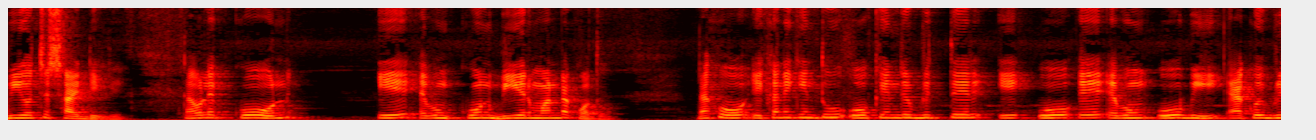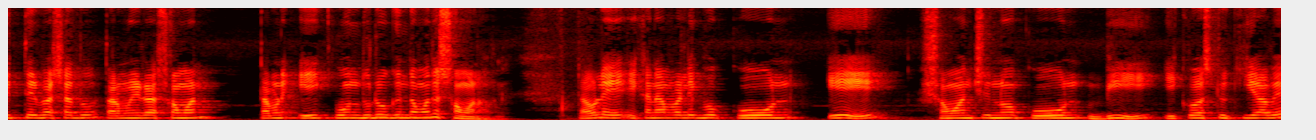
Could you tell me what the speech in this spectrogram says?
বি হচ্ছে ষাট ডিগ্রি। তাহলে কোন এ এবং কোন বি এর মানটা কত? দেখো, এখানে কিন্তু ও কেন্দ্রীয় বৃত্তের এ ও এ এবং ও বি একই বৃত্তের ব্যাসার্ধ, তার মানে এরা সমান। তার মানে এই কোন দুটো কিন্তু আমাদের সমান হবে। তাহলে এখানে আমরা লিখব কোন এ সমান চিহ্ন কোন বি ইকুয়াস টু কী হবে?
